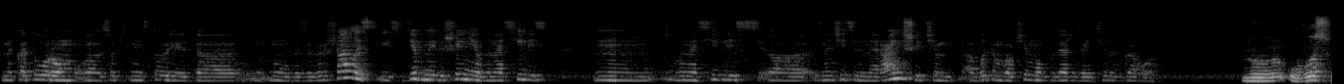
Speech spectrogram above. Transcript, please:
на котором, э, собственно, история это ну, уже завершалась, и судебные решения выносились выносились э, значительно раньше, чем об этом вообще мог бы даже зайти разговор. Но у вас,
